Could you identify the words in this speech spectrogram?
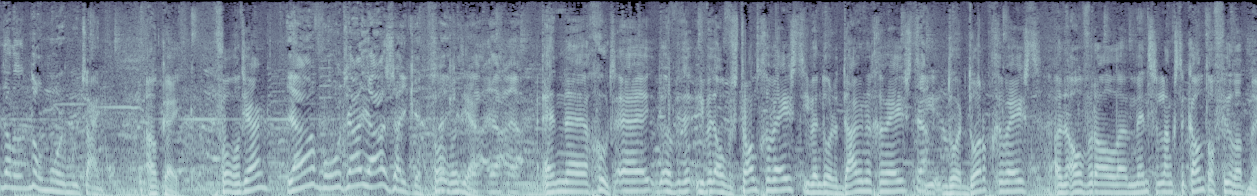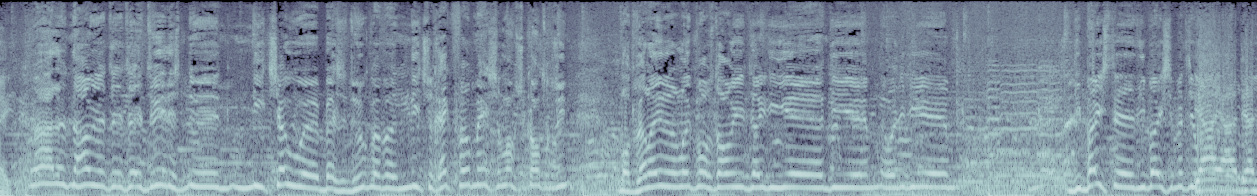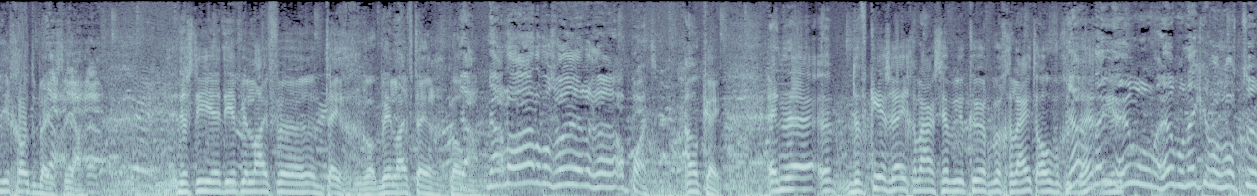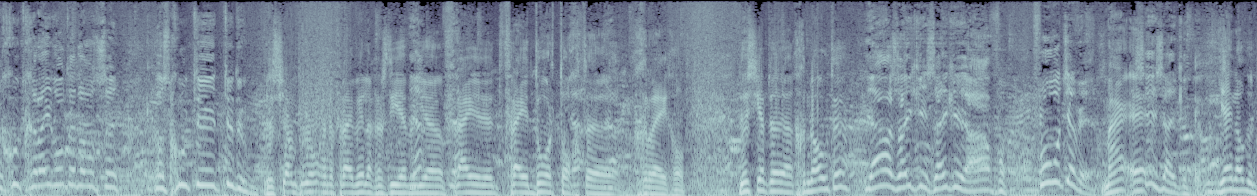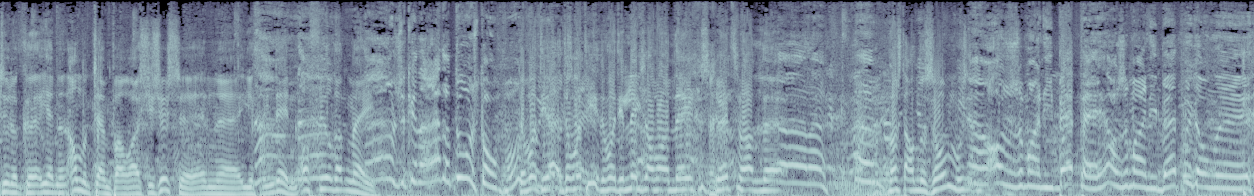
dat het nog mooi moet zijn. Oké. Volgend jaar? Ja, volgend jaar, ja, zeker. Volgend Zeker, jaar. Ja, ja, ja. En eh, goed, eh, je bent over het strand geweest, je bent door de duinen geweest, je- door het dorp geweest. En overal eh, mensen langs de kant, of viel dat mee? Ja, dat- nou, het, het- het weer is nu niet zo best natuurlijk. We hebben niet zo gek veel mensen langs de kant gezien. Wat wel heel erg leuk was, dat je die, die, die, eh, Die beesten, die beesten met die... Ja, ja, die grote beesten, ja. Dus die, eh, die heb je live uh, tegengekomen, weer live tegengekomen? Ja, nou, nou dat was wel erg uh, apart. Oké. En uh, de verkeersregelaars hebben je keurig begeleid overigens? Ja, nee, helemaal, helemaal netjes. was wat goed geregeld en dat was, was goed te doen. De champignon en de vrijwilligers die hebben je vrije, vrije doortocht geregeld. Dus je hebt genoten? Ja, zeker, zeker. Ja, volgend jaar weer. Maar, zeker. Jij loopt natuurlijk jij hebt een ander tempo als je zussen en je vriendin. Of viel dat mee? Nou, ze kunnen aardig doorstompen hoor. Dan wordt hij, dan wordt hij, dan wordt hij links allemaal nee geschud. Want, uh, was het andersom? Moest... Nou, als ze maar niet beppen, als ze maar niet beppen, dan, uh,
